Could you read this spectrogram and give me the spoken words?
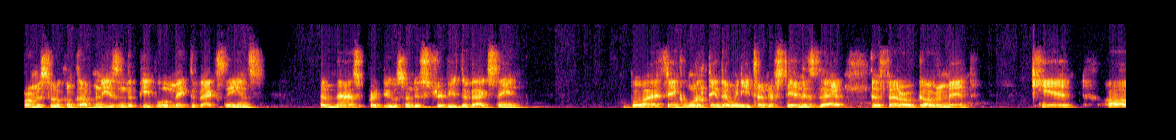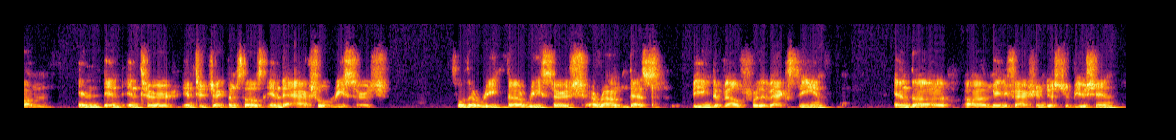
pharmaceutical companies and the people who make the vaccines to mass produce and distribute the vaccine but i think one thing that we need to understand is that the federal government can't um, in, in inter, interject themselves in the actual research so the re- the research around that's being developed for the vaccine and the uh, manufacturing distribution,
